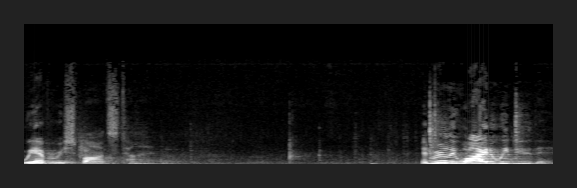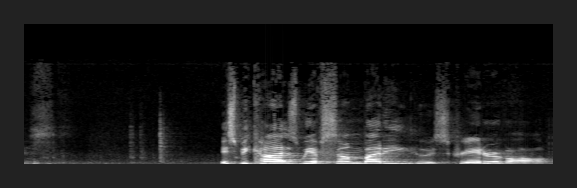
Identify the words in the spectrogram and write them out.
we have a response time. And really, why do we do this? It's because we have somebody who is creator of all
